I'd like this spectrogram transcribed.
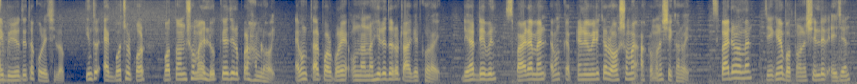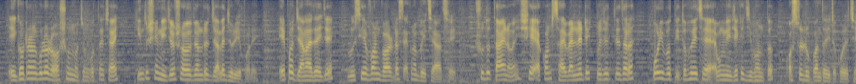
এর বিরোধিতা করেছিল। কিন্তু এক বছর পর বর্তমান সময়ে লুক কেজের উপর হামলা হয় এবং তার পরপরে অন্যান্য হিরোদেরও টার্গেট করা হয়। ডেয়ার ডেভিল স্পাইডারম্যান এবং ক্যাপ্টেন আমেরিকার রহস্যময় আক্রমণের শিকার হয়। স্পাইডারম্যান, যে কিনা বর্তমানে শিল্ডের এজেন্ট, এই ঘটনাগুলো রহস্য উন্মোচন করতে চায়, কিন্তু সে নিজের ষড়যন্ত্রের জালে জড়িয়ে পড়ে। এরপর জানা যায় যে লুসিয়া ভন ভার্ডাস এখনও বেঁচে আছে। শুধু তাই নয়, সে এখন সাইবারনেটিক প্রযুক্তি দ্বারা পরিবর্তিত হয়েছে এবং নিজেকে জীবন্ত অস্ত্রে রূপান্তরিত করেছে।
